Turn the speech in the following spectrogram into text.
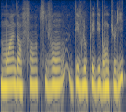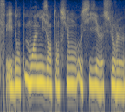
moins d'enfants qui vont développer des bronchiolites et donc moins de mise en tension aussi sur le,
